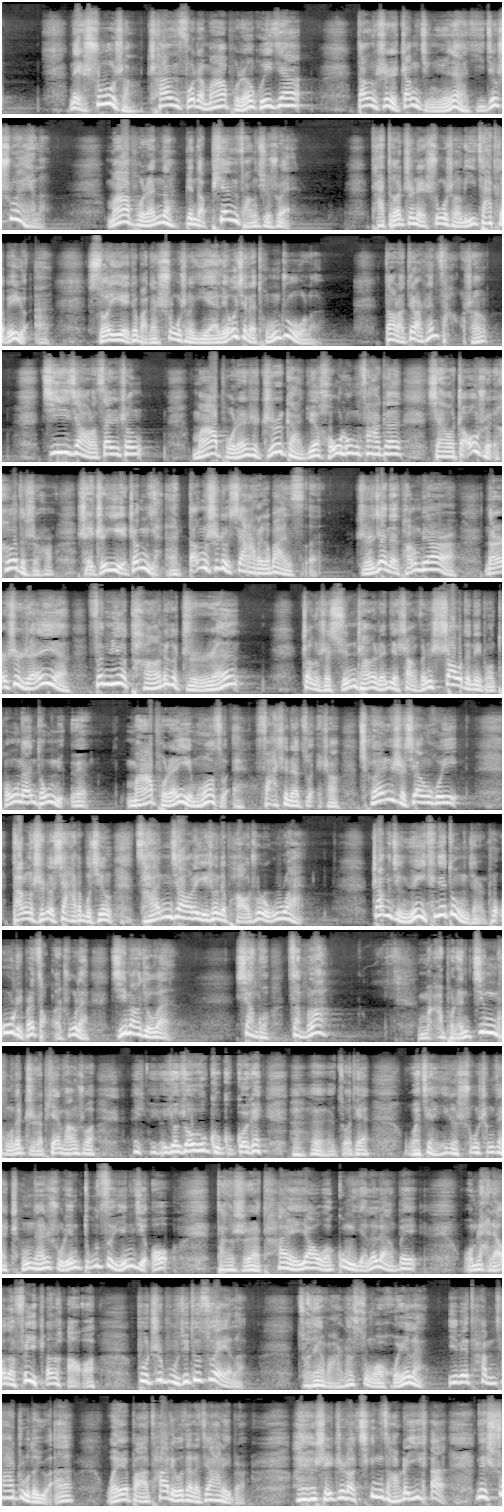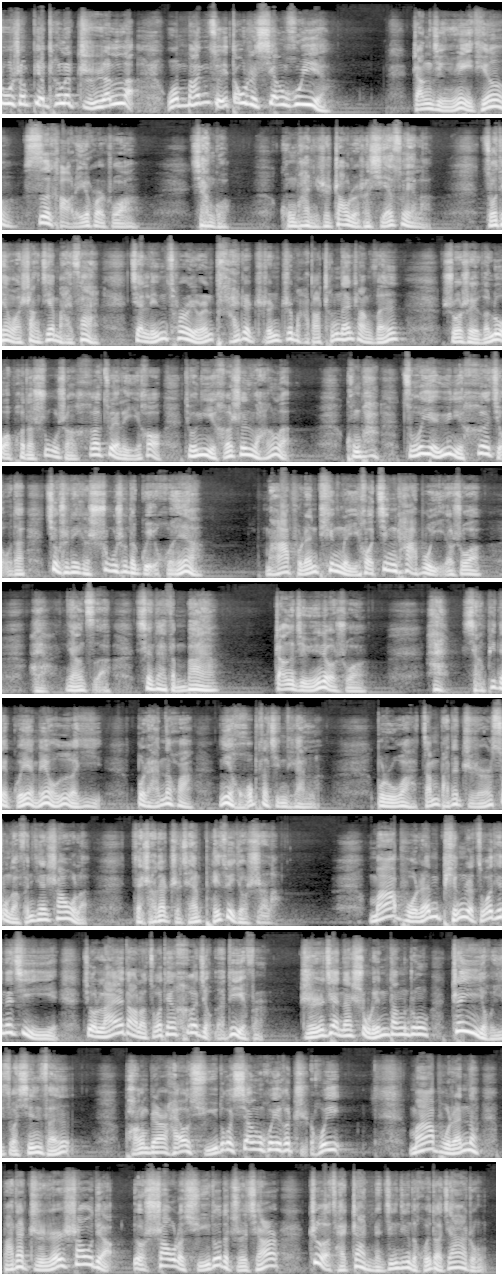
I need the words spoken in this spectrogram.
那书生搀扶着马普仁回家，当时这张景云啊已经睡了，马普仁呢便到偏房去睡。他得知那书生离家特别远，所以也就把那书生也留下来同住了。到了第二天早上，鸡叫了三声，马普人是只感觉喉咙发干，想要找水喝的时候，谁知一睁眼，当时就吓了个半死。只见在旁边啊，哪是人呀，分明又躺着个纸人，正是寻常人家上坟烧的那种童男童女。马普人一抹嘴，发现这嘴上全是香灰，当时就吓得不轻，惨叫了一声，就跑出了屋外。张景云一听见动静，从屋里边走了出来，急忙就问：“相公，怎么了？”马普仁惊恐地指着偏房说：“哎呦呦呦，滚滚滚开！昨天我见一个书生在城南树林独自饮酒，当时他也邀我共饮了两杯，我们俩聊得非常好啊，不知不觉就醉了。昨天晚上他送我回来，因为他们家住得远，我也把他留在了家里边。哎呀，谁知道清早的一看，那书生变成了纸人了，我满嘴都是香灰呀！”张景云一听，思考了一会儿，说：“相公。”恐怕你是招惹上邪祟了。昨天我上街买菜，见邻村有人抬着纸人纸马到城南上坟，说是有个落魄的书生喝醉了以后就溺河身亡了。恐怕昨夜与你喝酒的就是那个书生的鬼魂呀！马普人听了以后惊诧不已，就说：“哎呀，娘子，现在怎么办呀？”张景云就说：“嗨，想必那鬼也没有恶意，不然的话你也活不到今天了。”不如啊，咱们把那纸人送到坟前烧了，再烧点纸钱赔罪就是了。马普人凭着昨天的记忆，就来到了昨天喝酒的地方。只见那树林当中真有一座新坟，旁边还有许多香灰和纸灰。马普人呢，把那纸人烧掉，又烧了许多的纸钱，这才战战兢兢地回到家中。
